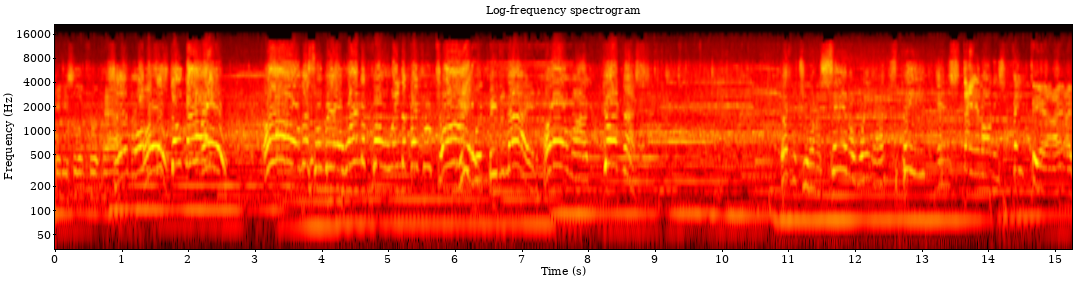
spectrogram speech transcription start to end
He needs to look for a pass. Sam Roberts oh. is still going. Oh. oh, this will be a wonderful individual try. He wouldn't be denied. Oh my goodness. That's what you want to see in a winger, speed and staying on his feet. Yeah, I, I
